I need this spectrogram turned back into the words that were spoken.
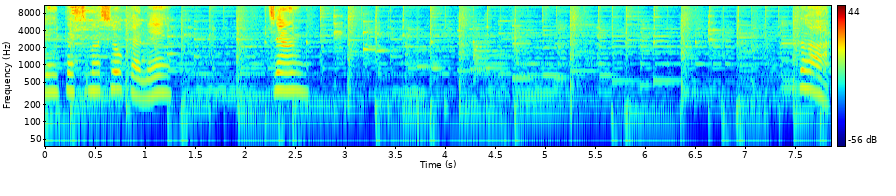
見いたしましょうかね。じゃん。が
